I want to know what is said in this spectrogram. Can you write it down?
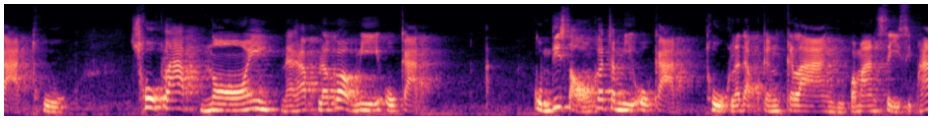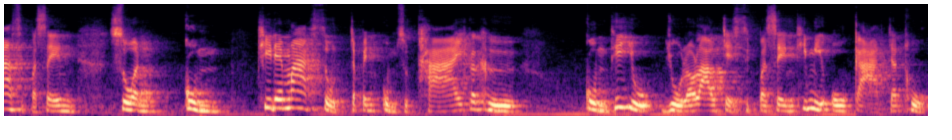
กาสถูกโชคลาภน้อยนะครับ แล้วก็มีโอกาสกลุ่มที่ 2 ก็จะมีโอกาสถูกระดับกลางๆอยู่ประมาณ 40-50%ส่วนกลุ่มที่ได้มากสุดจะเป็นกลุ่มสุดท้ายก็คือ กลุ่มที่อยู่อยู่ราวๆ70%ที่มีโอกาสจะถูก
